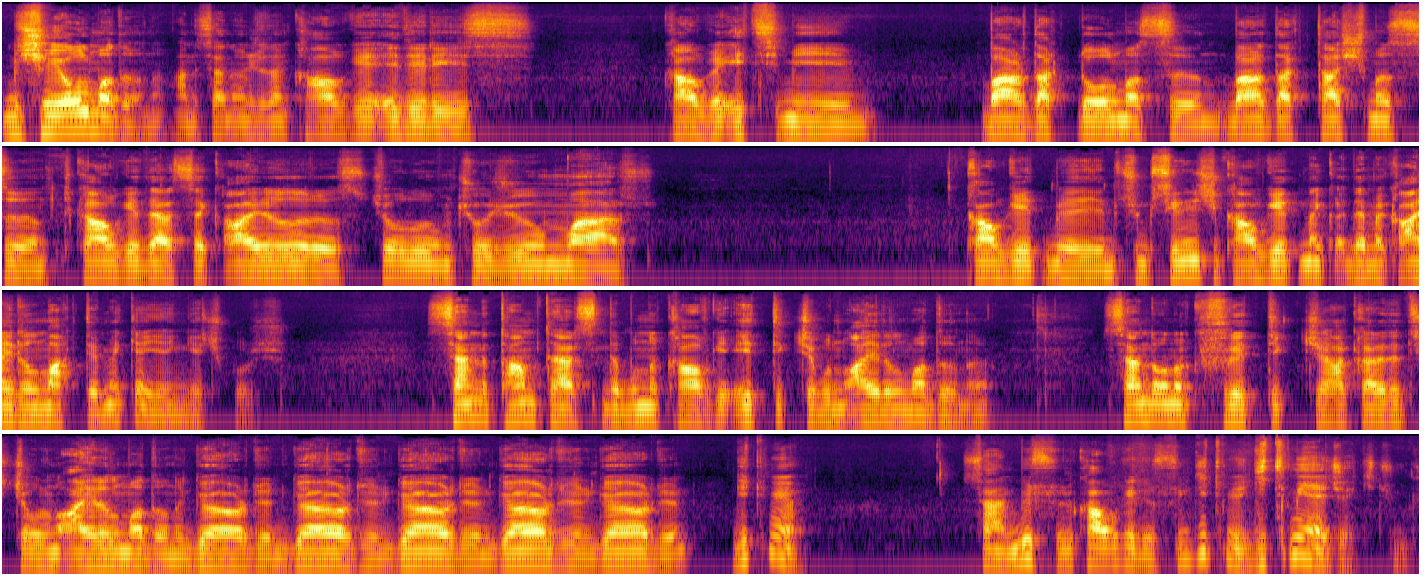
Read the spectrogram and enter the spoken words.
bir şey olmadığını, hani sen önceden kavga ederiz, kavga etmeyeyim, bardakta olmasın, bardak taşmasın, kavga edersek ayrılırız, çoluğum çocuğum var. Kavga etmeyelim. Çünkü senin için kavga etmek demek ayrılmak demek ya yengeç burcu. Sen de tam tersinde bunu kavga ettikçe bunun ayrılmadığını, Sen de ona küfür ettikçe, hakaret ettikçe onun ayrılmadığını gördün, gördün, gördün, gördün, gördün. Gitmiyor. Sen bir sürü kavga ediyorsun. Gitmiyor. Gitmeyecek çünkü.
